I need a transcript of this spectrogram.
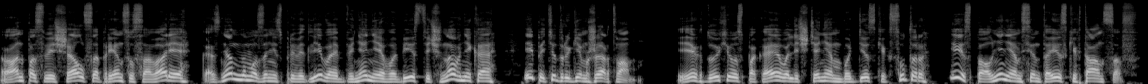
Он посвящался принцу Савари, казненному за несправедливое обвинение в убийстве чиновника и пяти другим жертвам. Их духи успокаивали чтением буддистских сутр и исполнением синтоистских танцев.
